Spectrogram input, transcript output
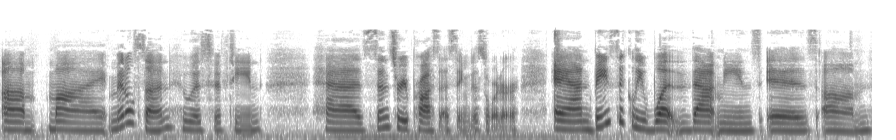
Um, my middle son, who is 15, has sensory processing disorder. And basically, what that means is um,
